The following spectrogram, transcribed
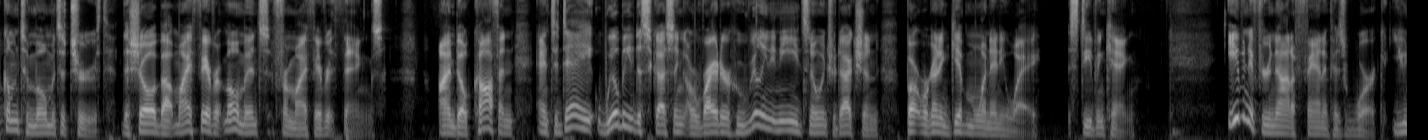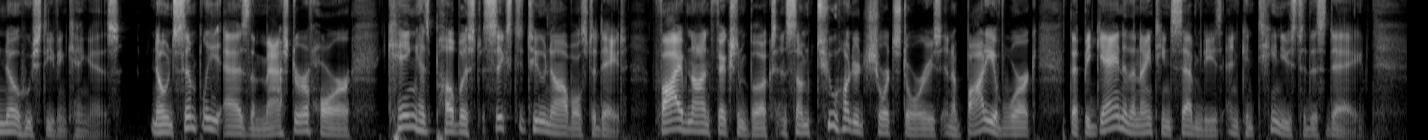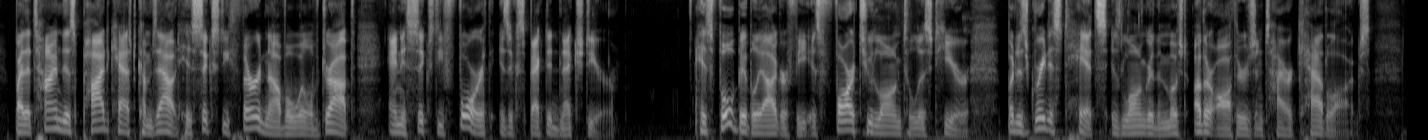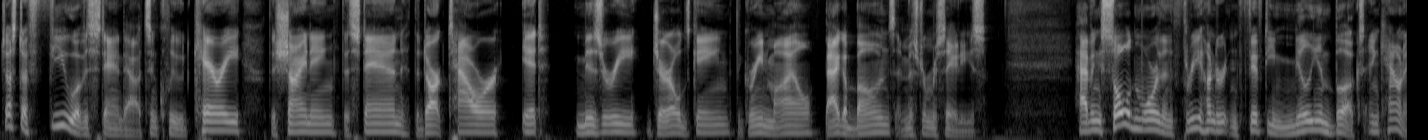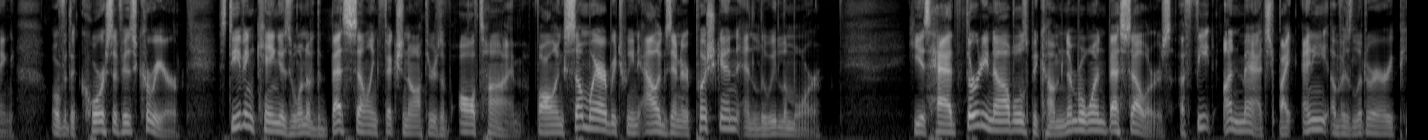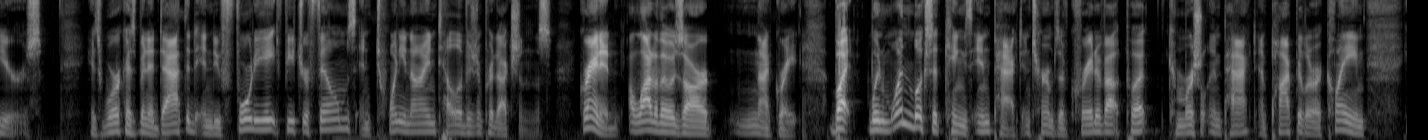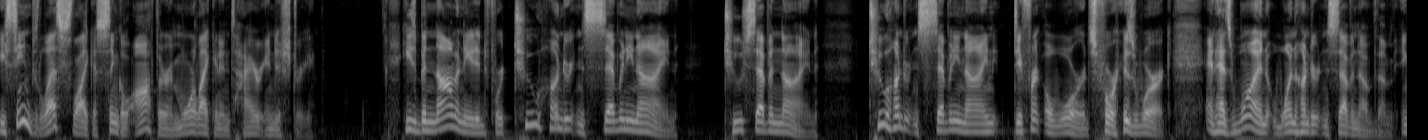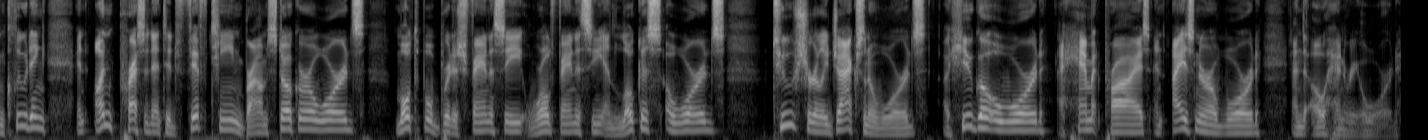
Welcome to Moments of Truth, the show about my favorite moments from my favorite things. I'm Bill Coffin, and today we'll be discussing a writer who really needs no introduction, but we're going to give him one anyway Stephen King. Even if you're not a fan of his work, you know who Stephen King is. Known simply as the master of horror, King has published 62 novels to date, five nonfiction books, and some 200 short stories in a body of work that began in the 1970s and continues to this day. By the time this podcast comes out, his 63rd novel will have dropped, and his 64th is expected next year. His full bibliography is far too long to list here, but his greatest hits is longer than most other authors' entire catalogs. Just a few of his standouts include Carrie, The Shining, The Stand, The Dark Tower, It, Misery, Gerald's Game, The Green Mile, Bag of Bones, and Mr. Mercedes. Having sold more than 350 million books and counting over the course of his career, Stephen King is one of the best selling fiction authors of all time, falling somewhere between Alexander Pushkin and Louis L'Amour. He has had 30 novels become number one bestsellers, a feat unmatched by any of his literary peers. His work has been adapted into 48 feature films and 29 television productions. Granted, a lot of those are not great. But when one looks at King's impact in terms of creative output, commercial impact, and popular acclaim, he seems less like a single author and more like an entire industry. He's been nominated for 279, 279 279 different awards for his work and has won 107 of them, including an unprecedented 15 Bram Stoker Awards, multiple British Fantasy, World Fantasy, and Locus Awards, two Shirley Jackson Awards, a Hugo Award, a Hammett Prize, an Eisner Award, and the O. Henry Award.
